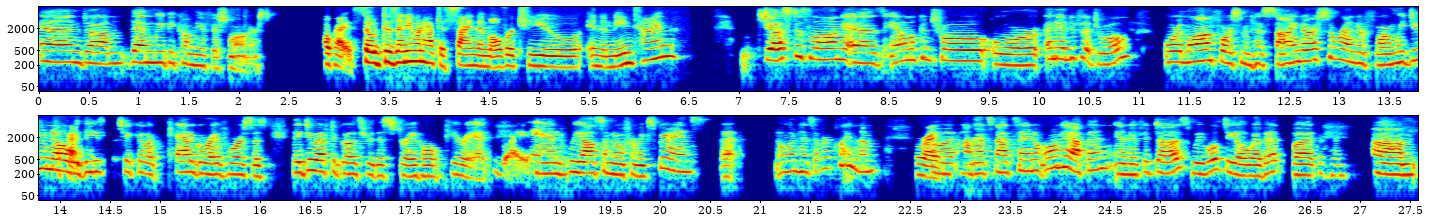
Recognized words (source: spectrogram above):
and um, then we become the official owners. Okay. So does anyone have to sign them over to you in the meantime? Just as long as animal control or an individual or law enforcement has signed our surrender form, we do know okay. with these particular category of horses, they do have to go through the stray hold period. Right. And we also know from experience that no one has ever claimed them. Right. Uh, now that's not saying it won't happen. And if it does, we will deal with it. But mm-hmm. um,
